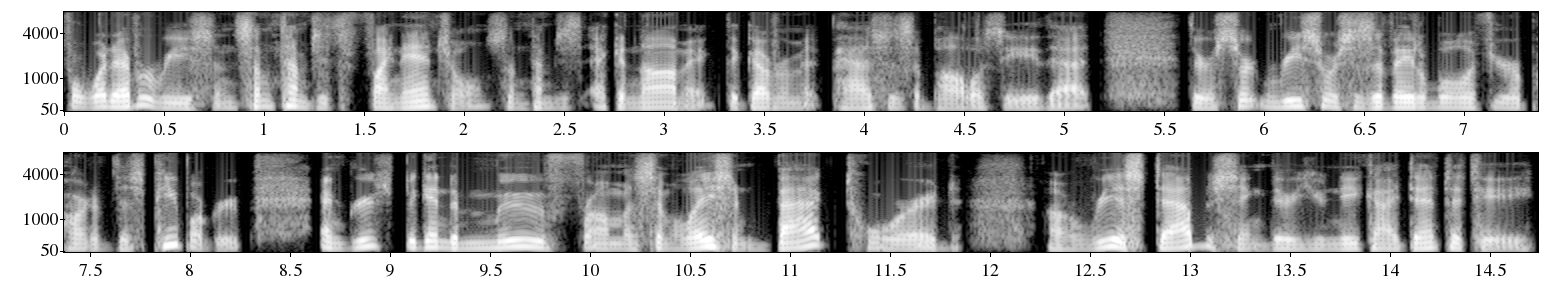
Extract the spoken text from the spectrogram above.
for whatever reason, sometimes it's financial, sometimes it's economic. The government passes a policy that there are certain resources available if you're a part of this people group. And groups begin to move from assimilation back toward uh, reestablishing their unique identity.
